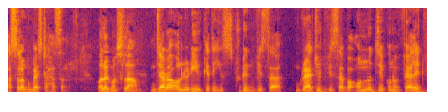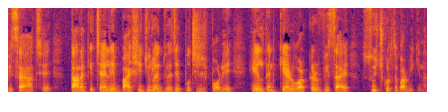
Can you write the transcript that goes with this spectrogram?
আসসালামু ব্যারিস্টার হাসান। ওয়ালাইকুম আসসালাম। যারা অলরেডি ইউকেতে স্টুডেন্ট ভিসা গ্র্যাজুয়েট ভিসা বা অন্য যে কোনো ভ্যালিড ভিসা আছে তারা কি চাইলে বাইশে জুলাই দু হাজার পঁচিশের পরে হেলথ অ্যান্ড কেয়ার ওয়ার্কার ভিসায় সুইচ করতে পারবে কিনা?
